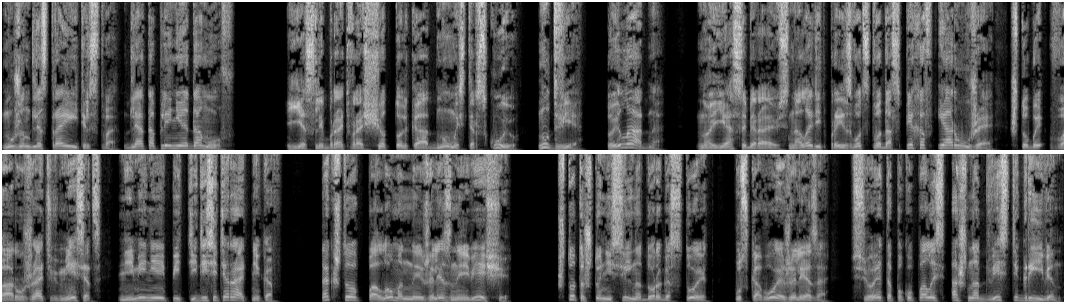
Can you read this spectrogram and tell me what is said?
нужен для строительства, для отопления домов. Если брать в расчет только одну мастерскую, ну две, то и ладно. Но я собираюсь наладить производство доспехов и оружия, чтобы вооружать в месяц не менее 50 ратников. Так что поломанные железные вещи, что-то, что не сильно дорого стоит, пусковое железо, все это покупалось аж на 200 гривен.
